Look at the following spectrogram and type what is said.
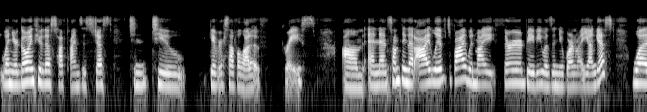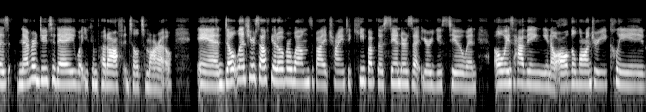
when you're going through those tough times, it's just to to give yourself a lot of grace. Um, and then something that I lived by when my third baby was a newborn, my youngest, was never do today what you can put off until tomorrow. And don't let yourself get overwhelmed by trying to keep up those standards that you're used to and always having, you know, all the laundry clean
